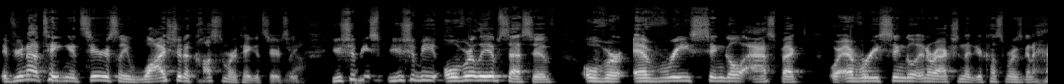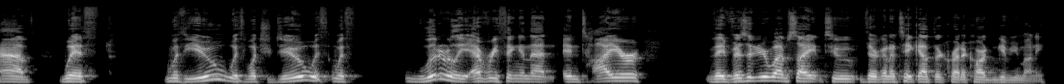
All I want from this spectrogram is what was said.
if you're not taking it seriously, why should a customer take it seriously? Yeah. You should be, you should be overly obsessive over every single aspect or every single interaction that your customer is going to have with, with you, with what you do, with, with literally everything in that entire, they visit your website to, they're going to take out their credit card and give you money.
